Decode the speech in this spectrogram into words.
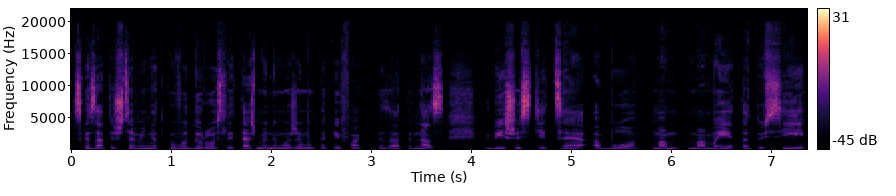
Сказати, що це винятково дорослі, теж ми не можемо такий факт казати. В нас в більшості це або мам- мами, татусі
